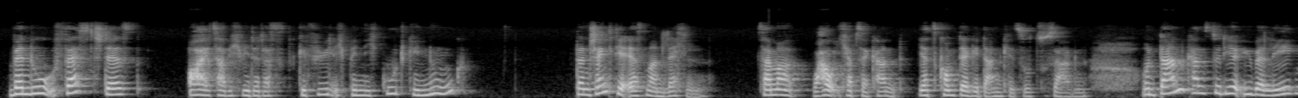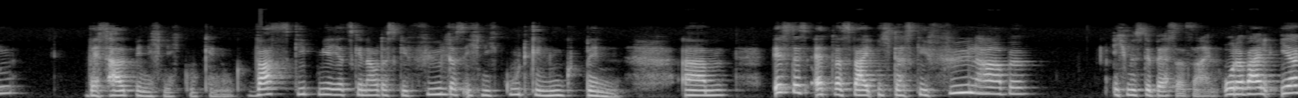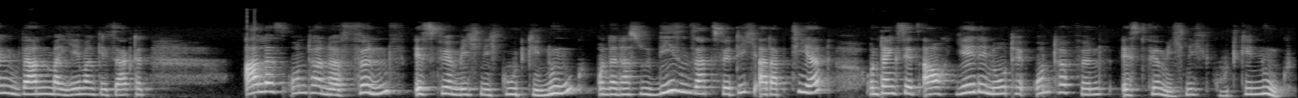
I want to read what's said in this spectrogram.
wenn du feststellst, oh, jetzt habe ich wieder das Gefühl, ich bin nicht gut genug, dann schenk dir erstmal ein Lächeln. Sag mal, wow, ich habe es erkannt. Jetzt kommt der Gedanke sozusagen. Und dann kannst du dir überlegen, weshalb bin ich nicht gut genug? Was gibt mir jetzt genau das Gefühl, dass ich nicht gut genug bin? Ähm, ist es etwas, weil ich das Gefühl habe, ich müsste besser sein. Oder weil irgendwann mal jemand gesagt hat, alles unter einer 5 ist für mich nicht gut genug und dann hast du diesen Satz für dich adaptiert und denkst jetzt auch, jede Note unter 5 ist für mich nicht gut genug.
